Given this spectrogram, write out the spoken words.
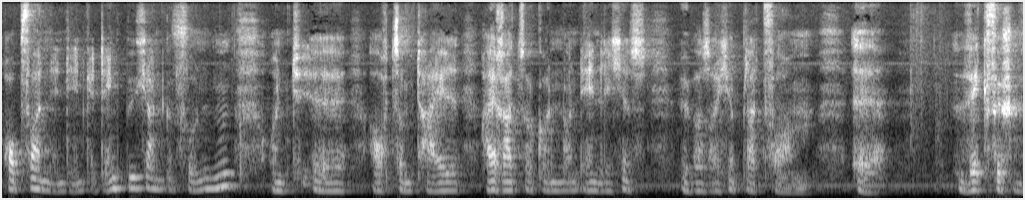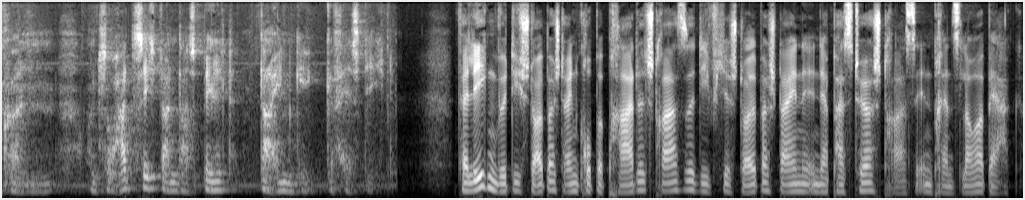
Opfern in den Gedenkbüchern gefunden und äh, auch zum Teil Heiratsurkunden und ähnliches über solche Plattformen äh, wegfischen können. Und so hat sich dann das Bild dahin ge gefestigt. Verlegen wird die Stolpersteingruppe Pradelstraße die vier Stolpersteine in der Pasteurstraße in Prenzlauer Berg.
